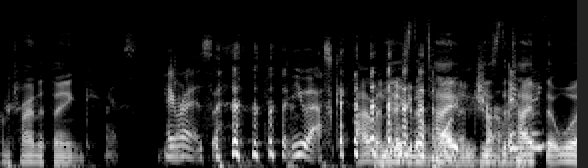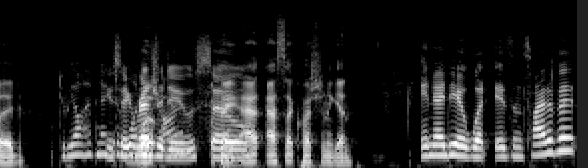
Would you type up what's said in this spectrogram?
I'm trying to think. It's hey, ne- Rez, you ask. I have a negative the negative one type, in he's the type that would. Do we all have you negative say one in residue, charm? so okay, a- ask that question again. any idea what is inside of it?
